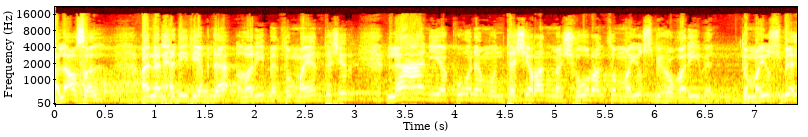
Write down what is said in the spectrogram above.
الأصل أن الحديث يبدأ غريبا ثم ينتشر لا ان يكون منتشرا مشهورا ثم يصبح غريبا ثم يصبح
